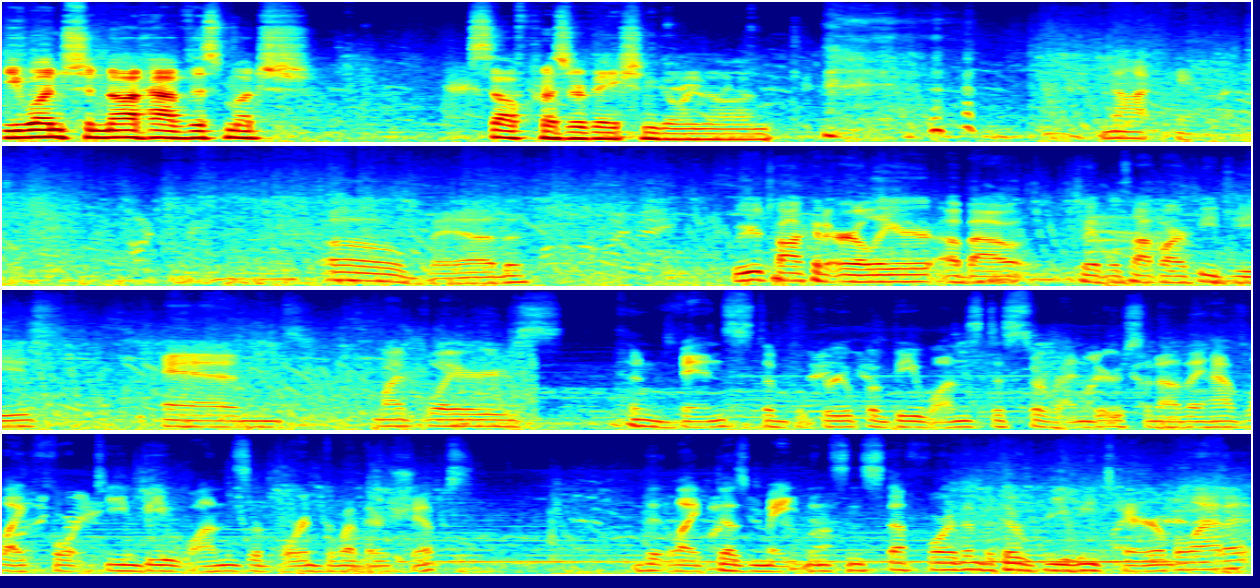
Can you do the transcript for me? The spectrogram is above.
D1 should not have this much self-preservation going on. Not canon. Oh, bad. We were talking earlier about tabletop RPGs, and my players convinced a group of B1s to surrender, so now they have like 14 B1s aboard one of their ships that like does maintenance and stuff for them, but they're really terrible at it.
